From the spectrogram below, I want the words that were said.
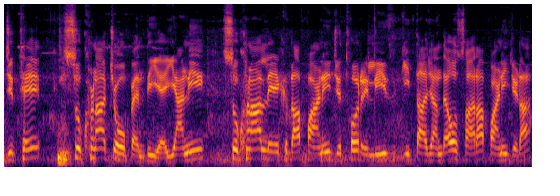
ਜਿੱਥੇ ਸੁਖਣਾ ਚੋ ਪੈਂਦੀ ਹੈ। ਯਾਨੀ ਸੁਖਣਾ ਲੇਕ ਦਾ ਪਾਣੀ ਜਿੱਥੋਂ ਰਿਲੀਜ਼ ਕੀਤਾ ਜਾਂਦਾ, ਉਹ ਸਾਰਾ ਪਾਣੀ ਜਿਹੜਾ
